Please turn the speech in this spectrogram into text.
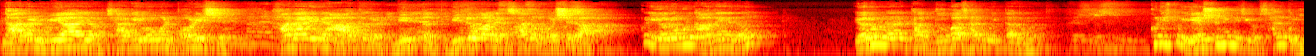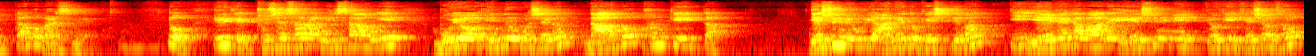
나를 위하여 자기 몸을 버리신 하나님의 아들을 믿는 믿음 안에 사는 것이라 그럼 여러분 안에는 여러분 안에 다 누가 살고 있다는 거예요? 그리스도 예수님이 지금 살고 있다고 말씀해요. 또 이렇게 두세 사람 이상이 모여 있는 곳에는 나도 함께 있다. 예수님이 우리 안에도 계시지만 이 예배당 안에 예수님이 여기 계셔서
